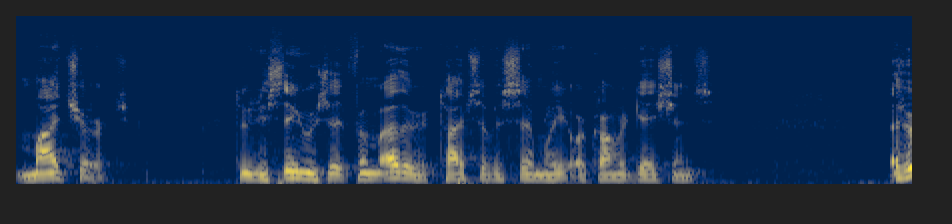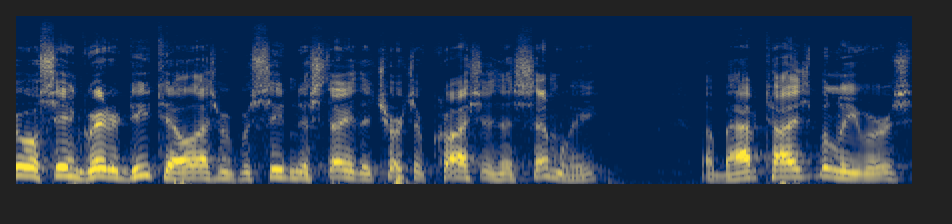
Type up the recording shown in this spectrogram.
my church to distinguish it from other types of assembly or congregations. As we will see in greater detail as we proceed in this study, the Church of Christ is an assembly of baptized believers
